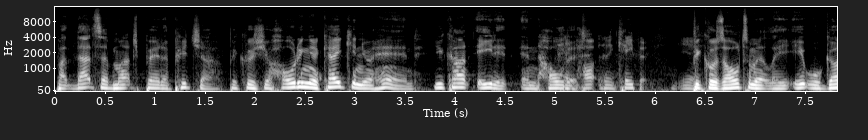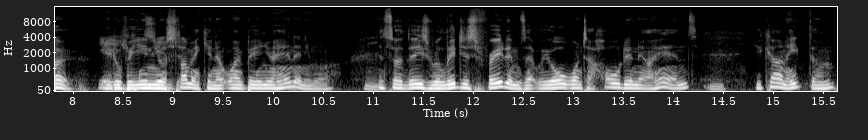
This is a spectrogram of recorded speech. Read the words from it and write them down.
But that's a much better picture because you're holding a cake in your hand. You can't eat it and hold and, it ho- and keep it. Yeah. because ultimately it will go. Yeah, It'll be in your consumed it. stomach and it won't be in your hand anymore. Mm. And so these religious freedoms that we all want to hold in our hands, Mm. you can't eat them.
